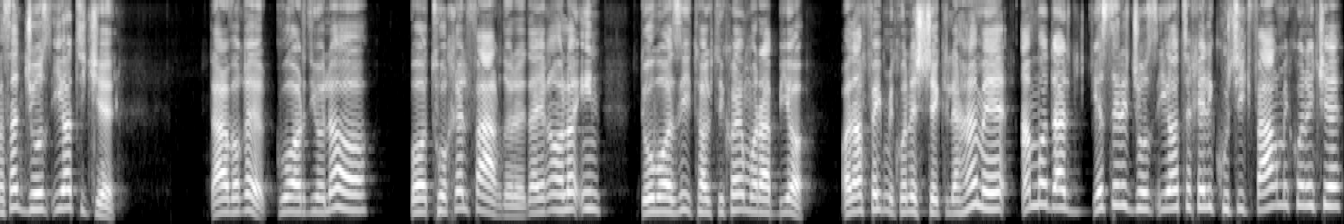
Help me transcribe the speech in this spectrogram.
مثلا جزئیاتی که در واقع گواردیولا با توخل فرق داره. دقیقا حالا این دو بازی تاکتیک های مربیا آدم فکر می‌کنه شکل همه اما در یه سری جزئیات خیلی کوچیک فرق می‌کنه که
